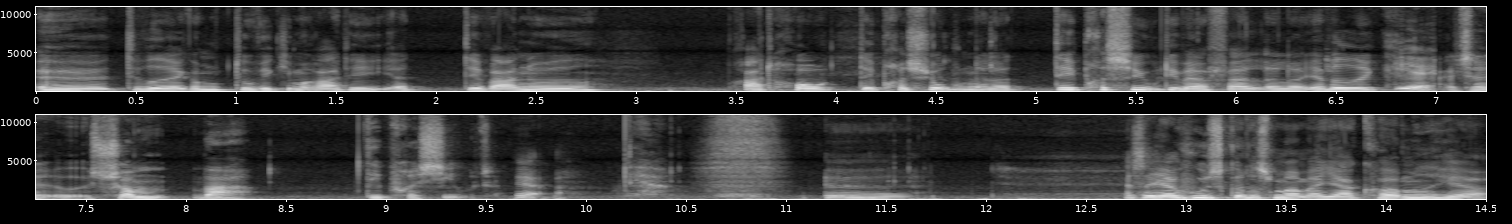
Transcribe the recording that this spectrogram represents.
Øh, det ved jeg ikke, om du vil give mig ret i, at det var noget ret hårdt depression, eller depressivt i hvert fald, eller jeg ved ikke. Ja, altså øh, som var depressivt. Ja. Øh, altså, jeg husker det som om, at jeg er kommet her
